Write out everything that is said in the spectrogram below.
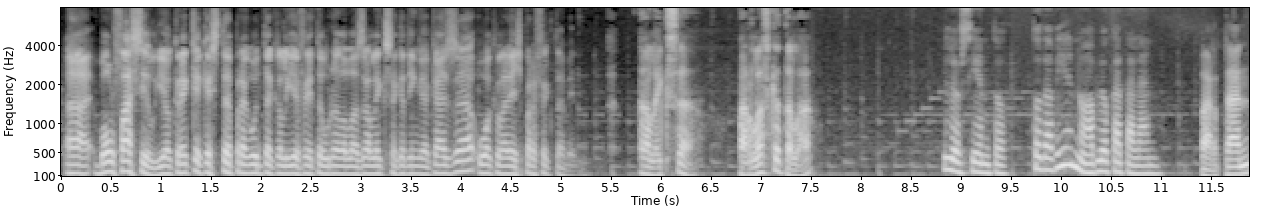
Uh, molt fàcil. Jo crec que aquesta pregunta que li he fet a una de les Alexa que tinc a casa ho aclareix perfectament. Alexa, parles català? Lo siento, todavía no hablo catalán. Per tant,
